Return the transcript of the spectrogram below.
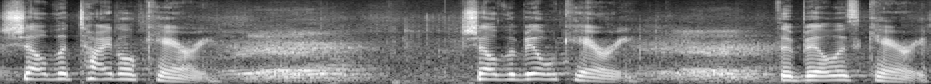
Shall the title carry? Shall the bill carry? The bill is carried.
